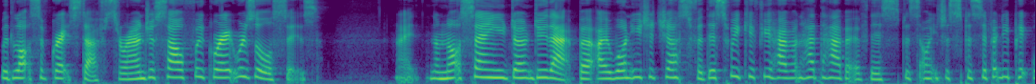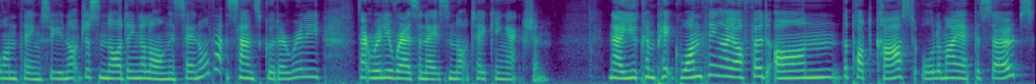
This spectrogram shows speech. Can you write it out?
with lots of great stuff. Surround yourself with great resources. Right. I'm not saying you don't do that, but I want you to just for this week, if you haven't had the habit of this, I want you to specifically pick one thing, so you're not just nodding along and saying, "Oh, that sounds good. I really that really resonates," and not taking action. Now you can pick one thing I offered on the podcast, all of my episodes,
